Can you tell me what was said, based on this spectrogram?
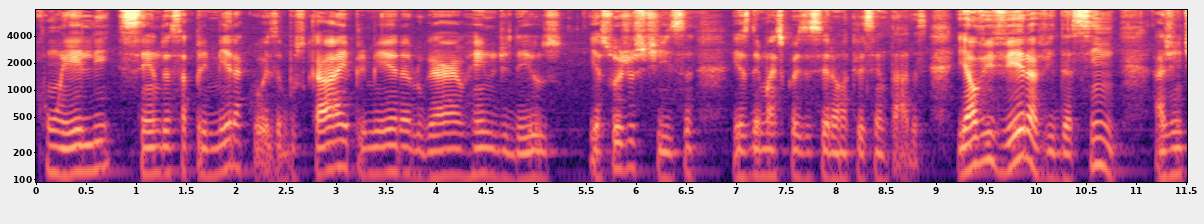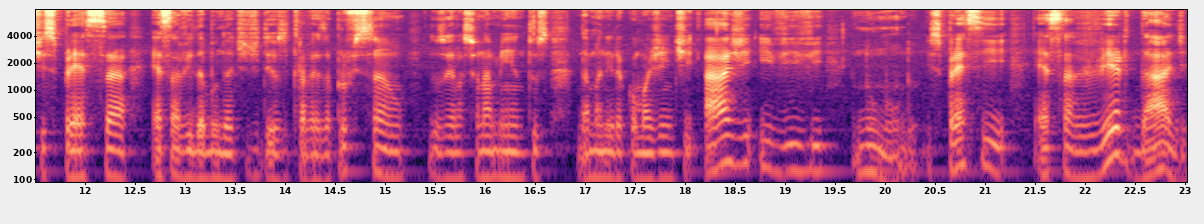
com Ele sendo essa primeira coisa. Buscar em primeiro lugar o reino de Deus e a sua justiça, e as demais coisas serão acrescentadas. E ao viver a vida assim, a gente expressa essa vida abundante de Deus através da profissão, dos relacionamentos, da maneira como a gente age e vive no mundo. Expresse essa verdade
